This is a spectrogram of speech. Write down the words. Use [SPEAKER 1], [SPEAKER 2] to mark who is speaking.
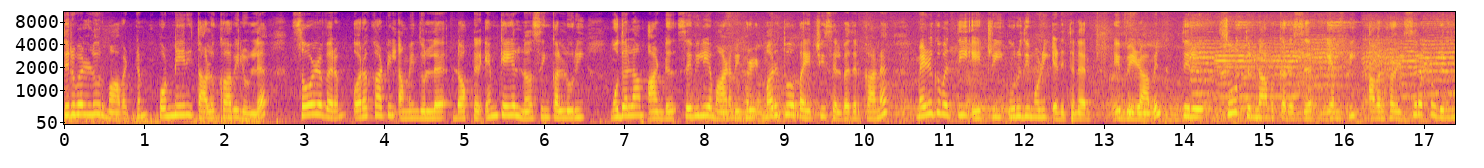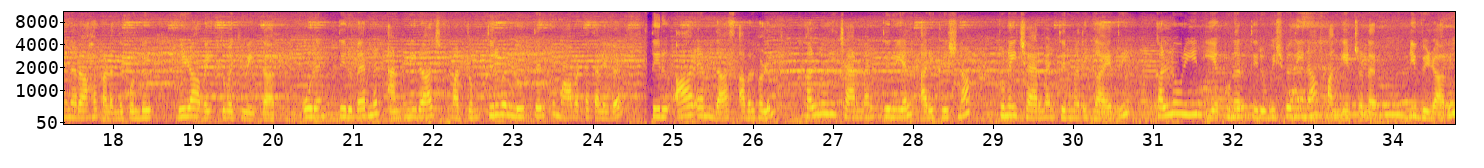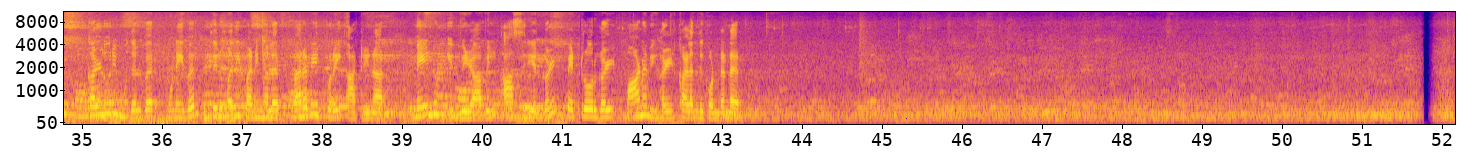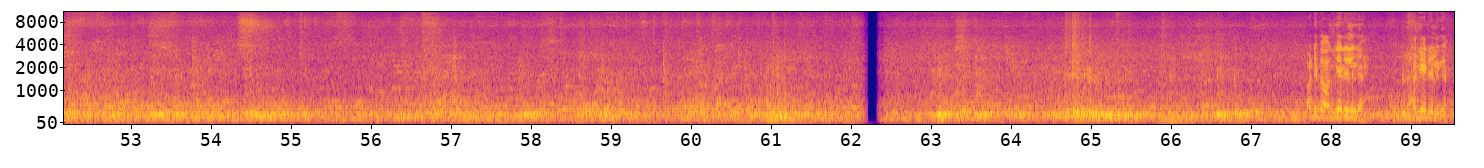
[SPEAKER 1] திருவள்ளூர் மாவட்டம் பொன்னேரி தாலுகாவில் உள்ள சோழவரம் ஒரக்காட்டில் அமைந்துள்ள டாக்டர் எம்கேஎல் நர்சிங் கல்லூரி முதலாம் ஆண்டு செவிலிய மாணவிகள் மருத்துவ பயிற்சி செல்வதற்கான மெழுகுவத்தி ஏற்றி உறுதிமொழி எடுத்தனர். இவ்விழாவில் திரு. சு. திருநாவுக்கரசு எம்பி அவர்கள் சிறப்பு விருந்தினராக கலந்து கொண்டு விழாவை துவக்கி வைத்தார். உடன் திரு. பெர்னட் ஆண்டனிராஜ் மற்றும் திருவள்ளூர் தெற்கு மாவட்ட தலைவர் திரு. ஆர். எம். தாஸ் அவர்களும் கல்லூரி சேர்மன் திரு எல். ஹரிகிருஷ்ணா துணை சேர்மன் திருமதி காயத்ரி கல்லூரியின் இயக்குனர் திரு விஸ்வதீனா பங்கேற்றனர். இவ்விழாவில் கல்லூரி முதல்வர் முனைவர் திருமதி பனிமலர் வரவேற்புரை ஆற்றினார். மேலும் இவ்விழாவில் ஆசிரியர்கள் பெற்றோர்கள் மாணவிகள் கலந்து கொண்டனர்.
[SPEAKER 2] படிப்பா அங்கேயே நில்லுங்க அங்கேயே நில்லுங்க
